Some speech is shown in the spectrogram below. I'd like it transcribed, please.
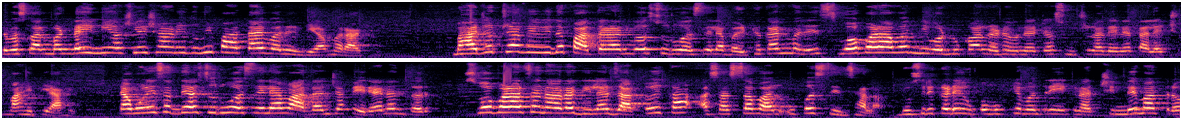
नमस्कार मंडई मी अश्लेषा आणि तुम्ही पाहताय वन इंडिया मराठी. भाजपच्या विविध पातळ्यांवर सुरू असलेल्या बैठकांमध्ये स्वबळावर निवडणुका लढवण्याच्या सूचना देण्यात आल्याची माहिती आहे. त्यामुळे सध्या सुरू असलेल्या वादांच्या फेऱ्यानंतर स्वबळाचा नारा दिला जातोय का असा सवाल उपस्थित झाला. दुसरीकडे उपमुख्यमंत्री एकनाथ शिंदे मात्र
